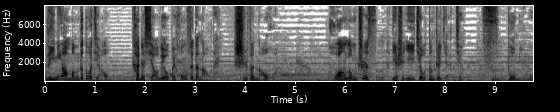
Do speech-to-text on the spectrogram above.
李明耀猛地跺脚，看着小六被轰碎的脑袋，十分恼火。黄龙至死也是依旧瞪着眼睛，死不瞑目。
